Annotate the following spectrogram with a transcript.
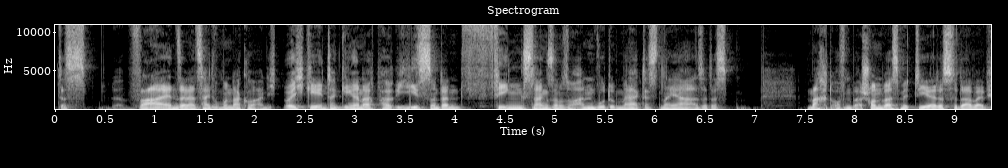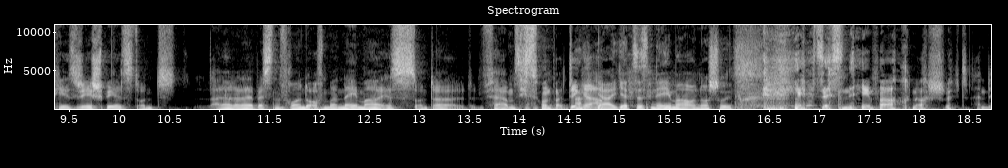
das war in seiner Zeit in Monaco eigentlich durchgehend. Dann ging er nach Paris und dann fing es langsam so an, wo du merktest, naja, also das macht offenbar schon was mit dir, dass du da bei PSG spielst und einer deiner besten Freunde offenbar Neymar ist und da färben sich so ein paar Dinge Ach, ab. Ja, jetzt ist Neymar auch noch schuld. jetzt ist Neymar auch noch schuld an,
